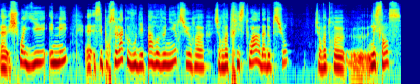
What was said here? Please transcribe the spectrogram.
euh, choyé, aimé euh, C'est pour cela que vous vouliez pas revenir sur, sur votre histoire d'adoption, sur votre naissance?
